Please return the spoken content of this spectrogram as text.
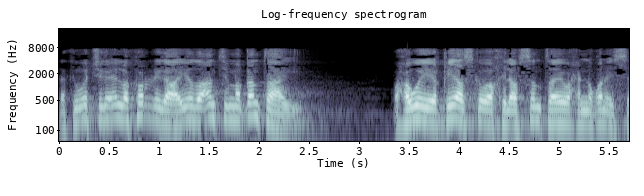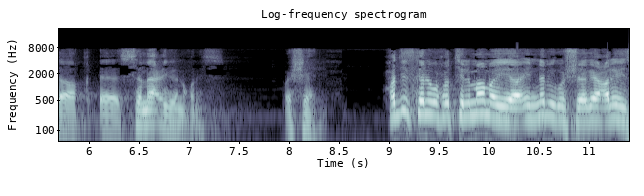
Laakiin wejiga in la kordhigaa iyadoo anti maqan tahay waxa weeye qiyaaska waa khilaafsan tahay waxay noqonaysaa samaaci bay noqonaysaa. Waa shaad xadiidkani wuxuu tilmaamayaa in nabigu sheegay calayhi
